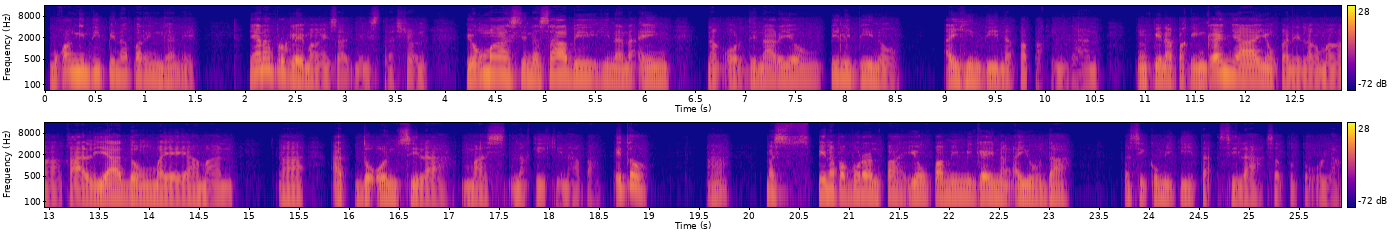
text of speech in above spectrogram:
mukhang hindi pinaparinggan eh. Yan ang problema ngayon sa administrasyon. Yung mga sinasabi, hinanaing ng ordinaryong Pilipino ay hindi napapakinggan. Ang pinapakinggan niya, yung kanilang mga kaalyadong mayayaman, ah, at doon sila mas nakikinabang. Ito, ah, mas pinapaboran pa yung pamimigay ng ayuda kasi kumikita sila sa totoo lang.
